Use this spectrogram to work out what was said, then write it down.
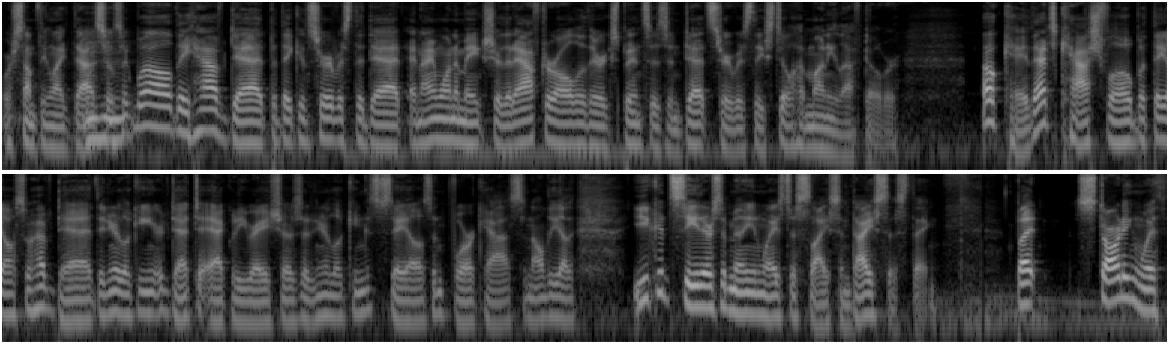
or something like that. So it's like, well, they have debt, but they can service the debt, and I want to make sure that after all of their expenses and debt service, they still have money left over. Okay, that's cash flow, but they also have debt. Then you're looking at your debt to equity ratios, and you're looking at sales and forecasts and all the other. You could see there's a million ways to slice and dice this thing, but starting with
